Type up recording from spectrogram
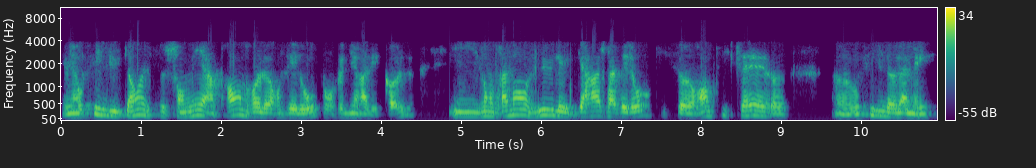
eh bien, au fil du temps, ils se sont mis à prendre leur vélo pour venir à l'école. Ils ont vraiment vu les garages à vélo qui se remplissaient au fil de l'année.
